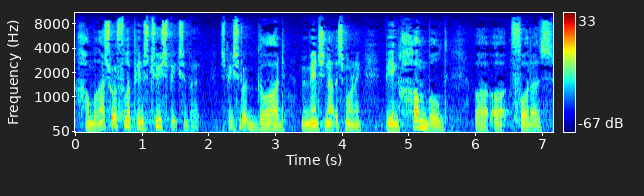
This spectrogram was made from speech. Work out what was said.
humble. That's what Philippians 2 speaks about. It speaks about God, we mentioned that this morning, being humbled uh, uh, for us.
